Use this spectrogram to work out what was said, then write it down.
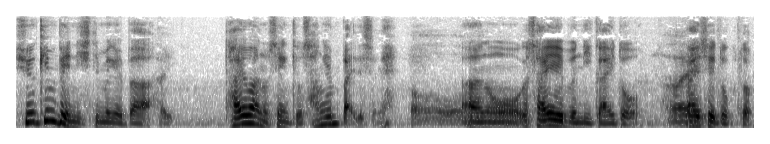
習近平にしてみれば、はい。台湾の選挙3連敗ですよね。あの蔡英文二階と蔡清徳と、は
